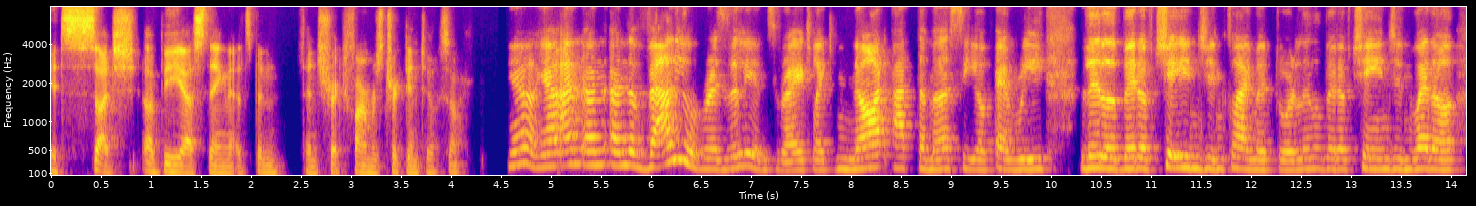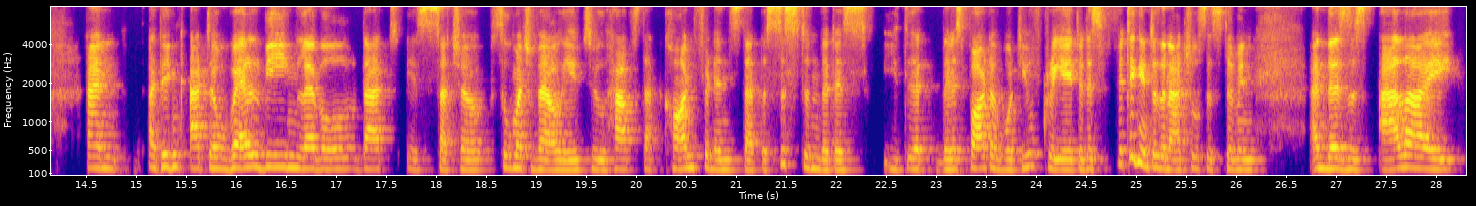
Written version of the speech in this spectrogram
it's such a bs thing that it's been been tricked farmers tricked into so. Yeah, yeah, and, and and the value of resilience, right? Like not at the mercy of every little bit of change in climate or a little bit of change in weather, and i think at a well-being level that is such a so much value to have that confidence that the system that is that, that is part of what you've created is fitting into the natural system. And and there's this ally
